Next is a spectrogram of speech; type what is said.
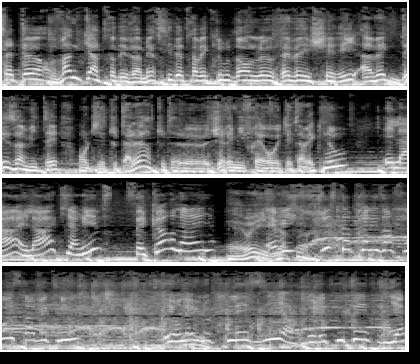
7h24 déjà, merci d'être avec nous dans le réveil chéri avec des invités. On le disait tout à l'heure, euh, Jérémy Frérot était avec nous. Et là, et là, qui arrive, c'est Corneille. Eh oui, Et bien oui, sûr. juste après les infos, il sera avec nous. Et on a eu le plaisir de l'écouter hier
